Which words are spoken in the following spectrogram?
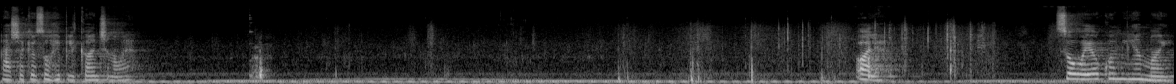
Acha que eu sou replicante, não é? Olha, sou eu com a minha mãe.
